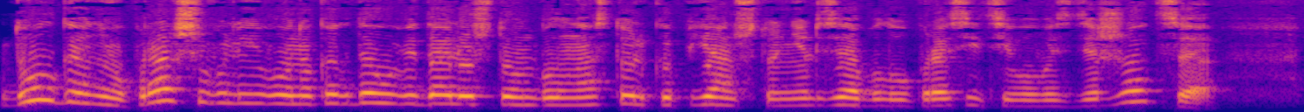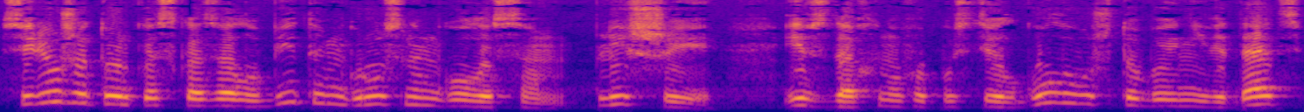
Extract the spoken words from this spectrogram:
Долго они упрашивали его, но когда увидали, что он был настолько пьян, что нельзя было упросить его воздержаться, Сережа только сказал убитым грустным голосом «Пляши!» и, вздохнув, опустил голову, чтобы не видать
